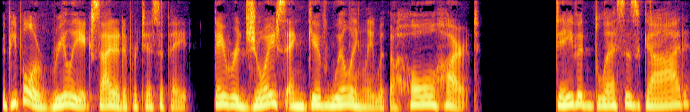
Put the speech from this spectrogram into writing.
The people are really excited to participate. They rejoice and give willingly with a whole heart. David blesses God,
